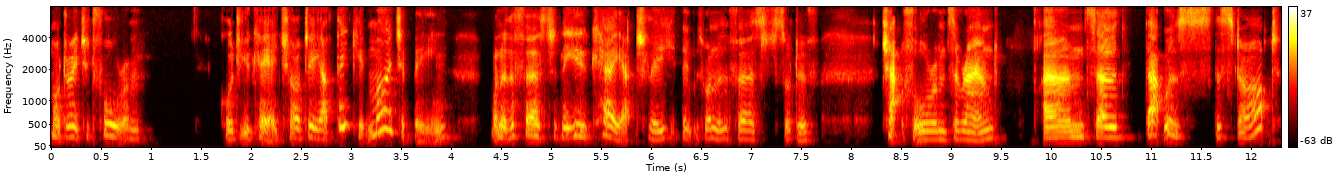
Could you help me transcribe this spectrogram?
moderated forum called UKHRD. I think it might have been one of the first in the UK, actually. It was one of the first sort of chat forums around. Um, so that was the start.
